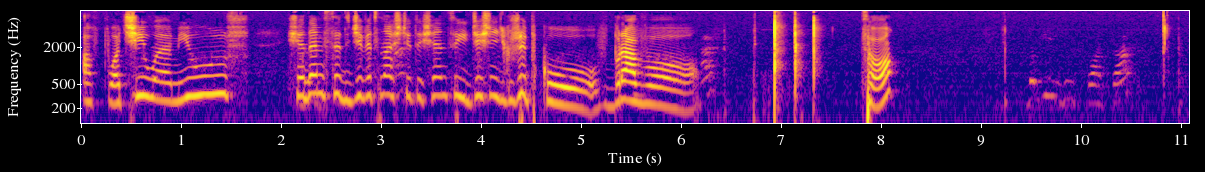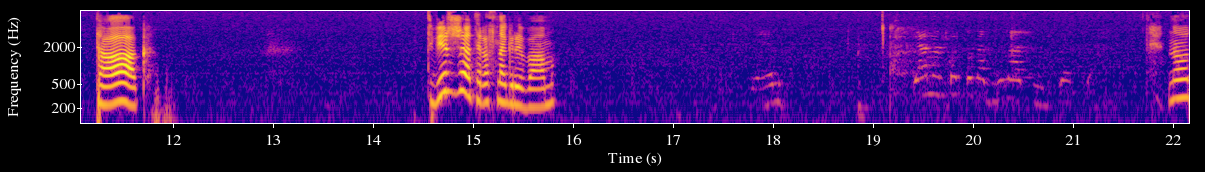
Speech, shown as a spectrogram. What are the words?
a wpłaciłem już 719 tysięcy i 10 grzybków. Brawo! Co? Tak. Ty wiesz, że ja teraz nagrywam? Wiem. Ja mam konto na 12 świecie. No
